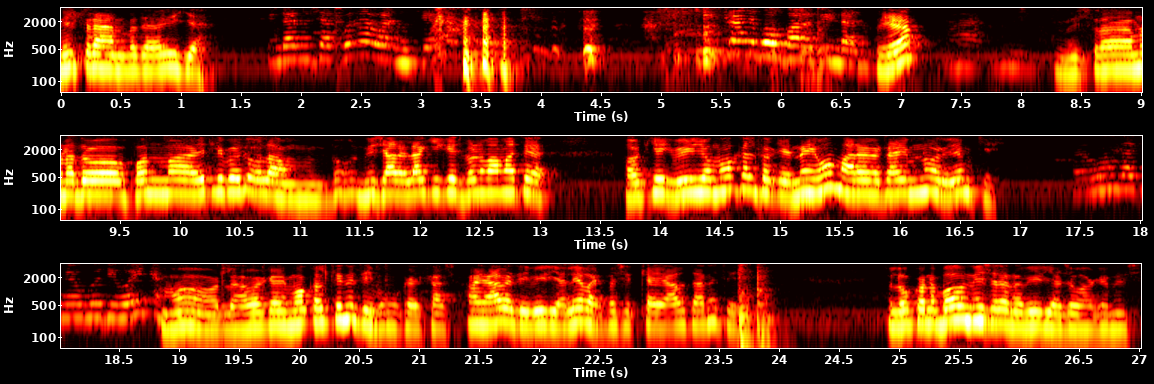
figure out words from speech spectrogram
મિશ્રાન બધા આવી ગયા. મિશ્રા હમણાં તો ફોનમાં એટલી બધી ઓલા નિશાળે લાગી ગઈ ભણવા માટે. હવે કંઈક વીડિયો મોકલતો કે નહીં હો મારે હવે ટાઈમ ન રહે એમ કે. હા એટલે હવે કાંઈ મોકલતી નથી બહુ કાંઈ ખાસ. અહીં આવે તે વિડીયા લેવાય પછી કાંઈ આવતા નથી. લોકોને બહુ નિશ્રાના વિડીયા જોવા ગમે છે.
